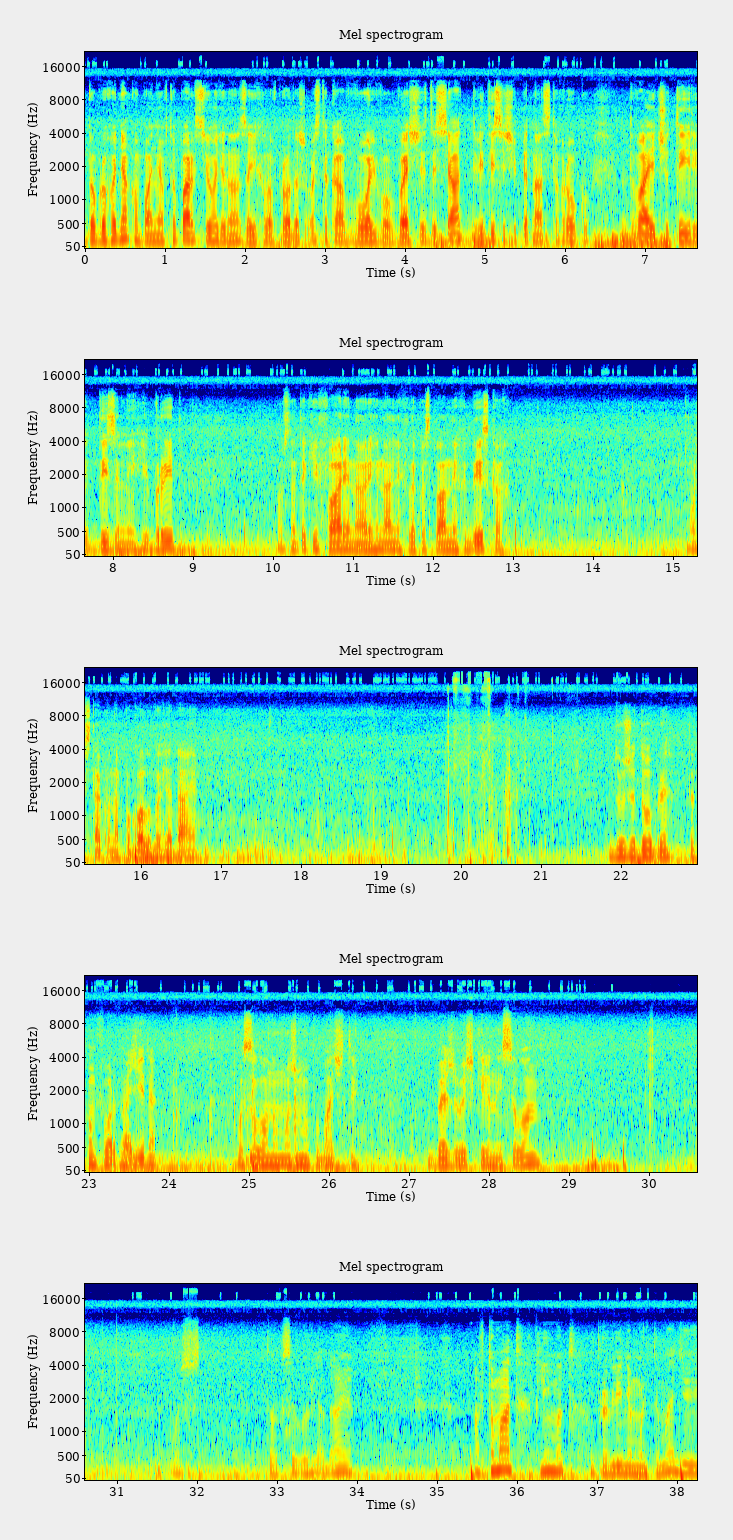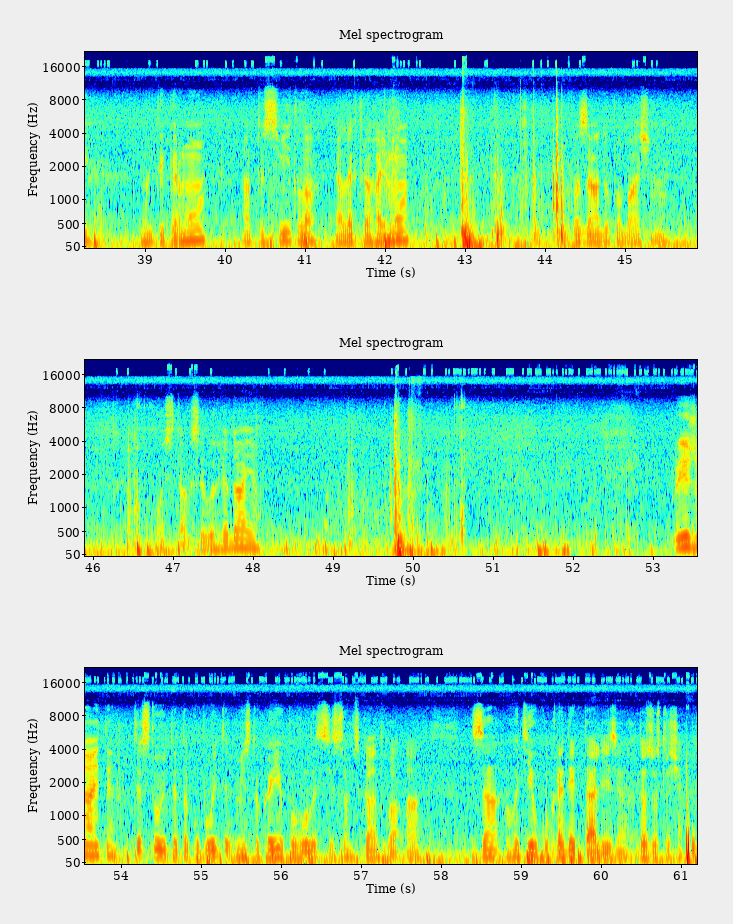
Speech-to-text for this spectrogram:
Доброго дня, компанія Автопарк. Сьогодні до нас заїхала в продаж ось така Volvo V60 2015 року 2.4 дизельний гібрид. Ось на такій фарі на оригінальних легкосплавних дисках. Ось так вона по колу виглядає. Дуже добре та комфортно їде. По салону можемо побачити бежевий шкіряний салон. Ось так все виглядає. Автомат, клімат, управління мультимедією, мультикермо, автосвітло, електрогальмо. Позаду побачимо. Ось так все виглядає. Приїжджайте, тестуйте та купуйте в місто Київ по вулиці Сумська 2А. За готівку, кредит та лізинг. До зустрічі!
